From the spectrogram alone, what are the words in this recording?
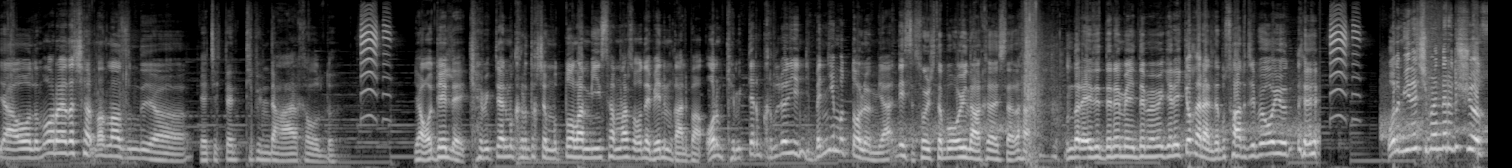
Ya oğlum oraya da çarpmam lazımdı ya. Gerçekten tipim de harika oldu. Ya o değil de kemiklerimi kırdıkça mutlu olan bir insan varsa o da benim galiba. Oğlum kemiklerim kırılıyor diye ben niye mutlu oluyorum ya? Neyse sonuçta bu oyun arkadaşlar. Bunları evde denemeyin dememe gerek yok herhalde. Bu sadece bir oyun. Oğlum yine çimenlere düşüyoruz.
